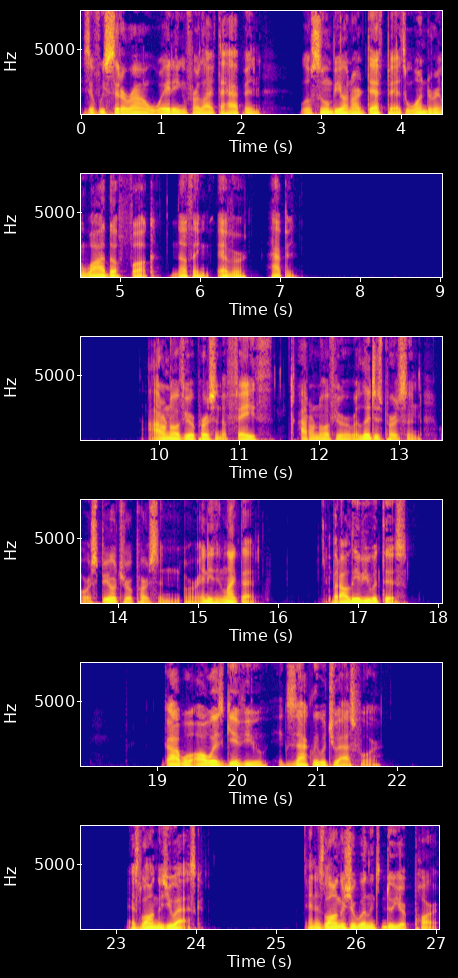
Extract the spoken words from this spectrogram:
is if we sit around waiting for life to happen, we'll soon be on our deathbeds wondering why the fuck nothing ever happened. I don't know if you're a person of faith. I don't know if you're a religious person or a spiritual person or anything like that. But I'll leave you with this God will always give you exactly what you ask for, as long as you ask. And as long as you're willing to do your part.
